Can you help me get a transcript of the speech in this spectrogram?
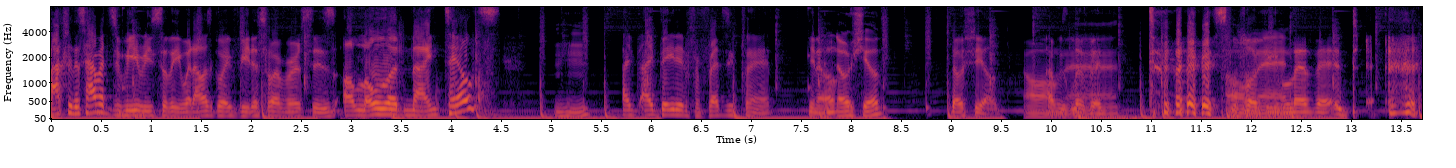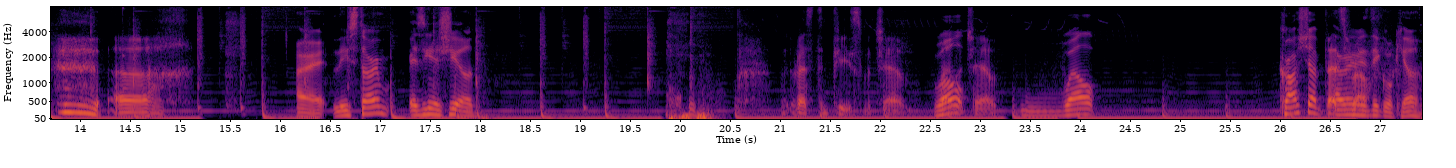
Actually, this happened to me recently when I was going Venusaur versus Alola Ninetales. Mm-hmm. I, I baited for Frenzy Plant, you know, no, shield. No shield. Oh, I was livid. man. I was Oh, fucking man. livid. Ugh. All right, Leaf Storm is he gonna shield? Rest in peace, Machamp. Well- Machamp. Well, cross up. I don't even think will kill.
